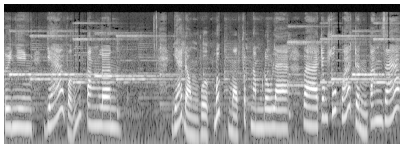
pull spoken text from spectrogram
Tuy nhiên giá vẫn tăng lên. Giá đồng vượt mức 1,5 đô la và trong suốt quá trình tăng giá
